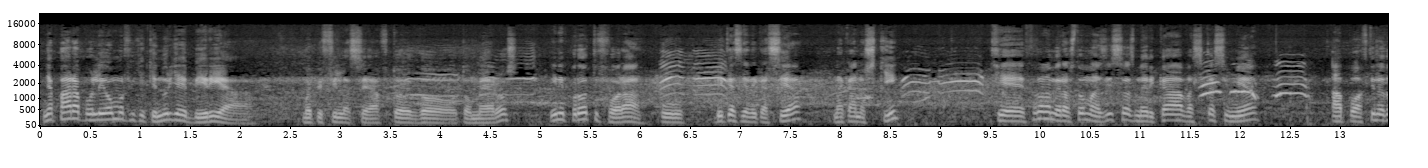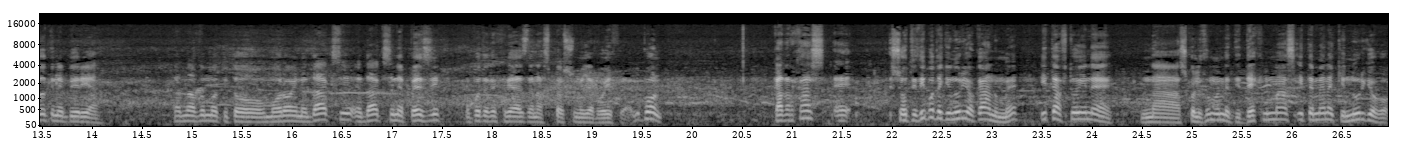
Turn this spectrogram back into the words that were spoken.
μια πάρα πολύ όμορφη και καινούργια εμπειρία μου επιφύλασε αυτό εδώ το μέρος. Είναι η πρώτη φορά που μπήκα στη διαδικασία να κάνω σκι και θέλω να μοιραστώ μαζί σας μερικά βασικά σημεία από αυτήν εδώ την εμπειρία. Θα να δούμε ότι το μωρό είναι εντάξει, εντάξει είναι παίζει, οπότε δεν χρειάζεται να σπέσουμε για βοήθεια. Λοιπόν, καταρχάς, ε, σε οτιδήποτε καινούριο κάνουμε, είτε αυτό είναι να ασχοληθούμε με την τέχνη μας, είτε με ένα καινούριο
